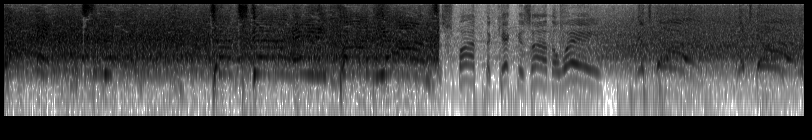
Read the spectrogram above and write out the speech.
caught it! Smith! Touchdown! 85 yards! The spot. The kick is on the way. It's good! It's good!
